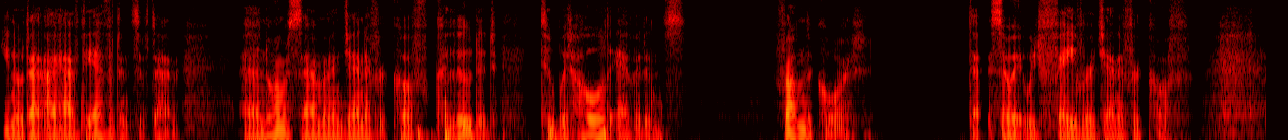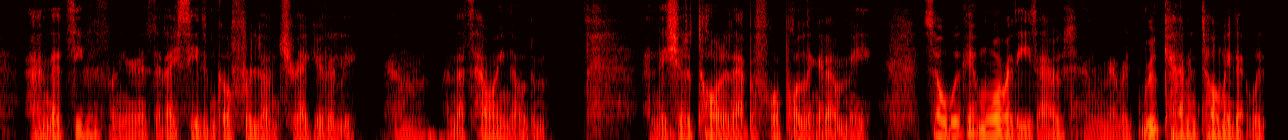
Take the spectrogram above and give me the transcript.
you know, that I have the evidence of that. Uh, Norma Salmon and Jennifer Cuff colluded to withhold evidence from the court that, so it would favor Jennifer Cuff. And that's even funnier is that I see them go for lunch regularly. Um, and that's how I know them. And they should have thought of that before pulling it on me. So we'll get more of these out. And remember, Ruth Cannon told me that the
